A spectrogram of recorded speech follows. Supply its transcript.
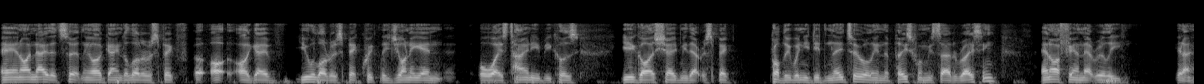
And I know that certainly I gained a lot of respect. uh, I gave you a lot of respect quickly, Johnny, and always Tony, because you guys showed me that respect probably when you didn't need to early in the piece when we started racing. And I found that really, you know,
